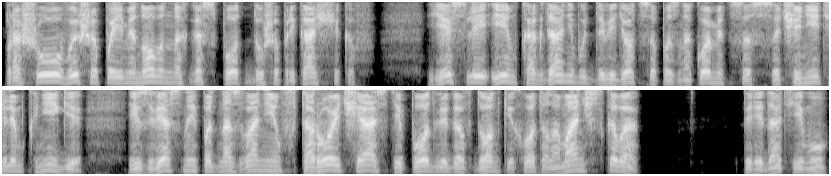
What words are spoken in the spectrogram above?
прошу вышепоименованных господ душеприказчиков, если им когда-нибудь доведется познакомиться с сочинителем книги, известной под названием второй части подвигов Дон Кихота Ломанческого, передать ему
